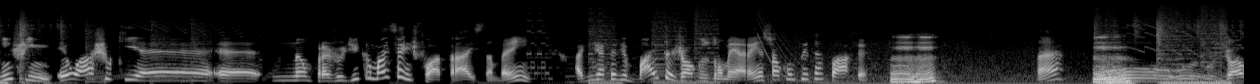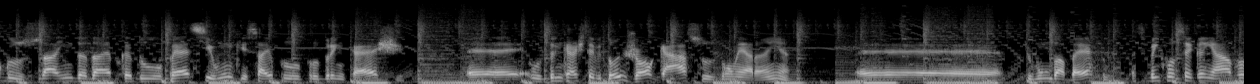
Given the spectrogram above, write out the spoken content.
enfim, eu acho que é, é, não prejudica, mas se a gente for atrás também, A gente já teve baita jogos do Homem-Aranha só com o Peter Parker. Uhum. Né? Uhum. O, jogos ainda da época do PS1 que saiu pro, pro Dreamcast. É, o Dreamcast teve dois jogaços do Homem-Aranha. É, de mundo aberto, se bem que você ganhava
